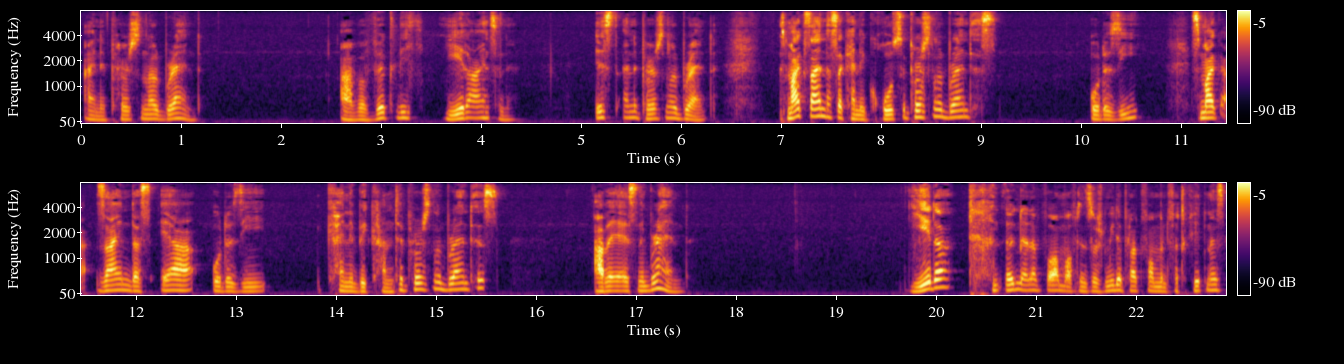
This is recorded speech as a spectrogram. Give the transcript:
eine Personal Brand. Aber wirklich jeder einzelne ist eine Personal Brand. Es mag sein, dass er keine große Personal Brand ist oder sie. Es mag sein, dass er oder sie keine bekannte Personal Brand ist, aber er ist eine Brand. Jeder, der in irgendeiner Form auf den Social Media Plattformen vertreten ist,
